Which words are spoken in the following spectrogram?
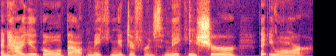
and how you go about making a difference and making sure that you are.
